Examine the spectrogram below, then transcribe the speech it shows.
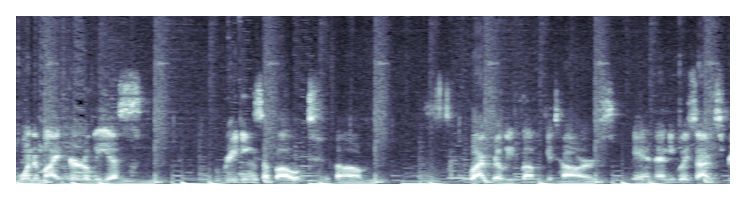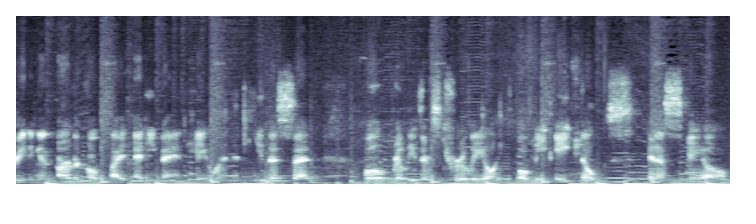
one of my earliest readings about, um, well, I really love guitars. And, anyways, I was reading an article by Eddie Van Halen, and he just said, well, really, there's truly only, eight notes in a scale.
